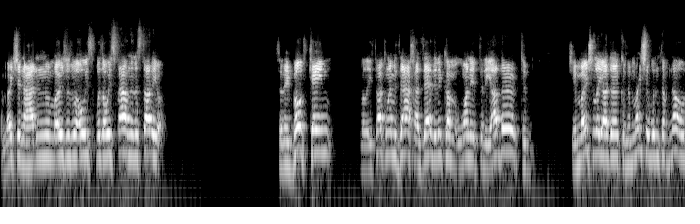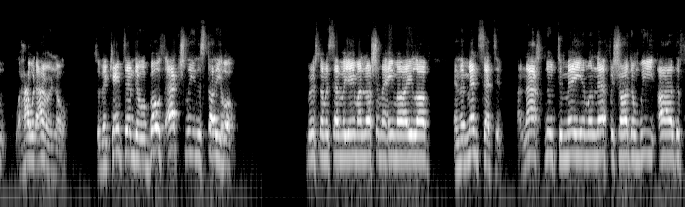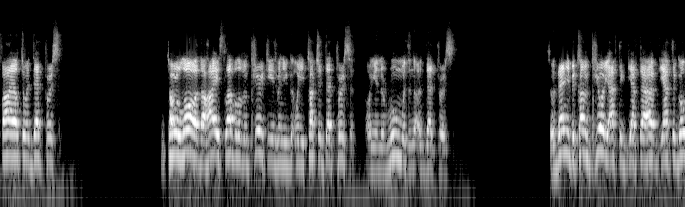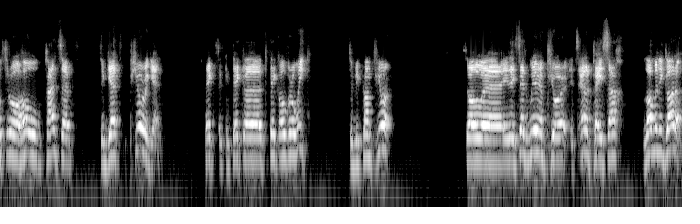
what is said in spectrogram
And Moshe and Aaron, Moses was always, was always found in the study hall. So they both came. Well, he's talking about They didn't come one into the other to Mesha the other because Moshe wouldn't have known. How would Aaron know? So they came to him. They were both actually in the study hall. Verse number seven, and the men said to him, "Anachnu nefesh adam. we are defiled to a dead person. In Torah law, the highest level of impurity is when you when you touch a dead person or you're in the room with a dead person. So then you become impure. You have to you have to have you have to go through a whole concept to get pure again. Takes it can take can take over a week to become pure. So uh, they said we're impure. It's a Pesach. Lamanigara.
